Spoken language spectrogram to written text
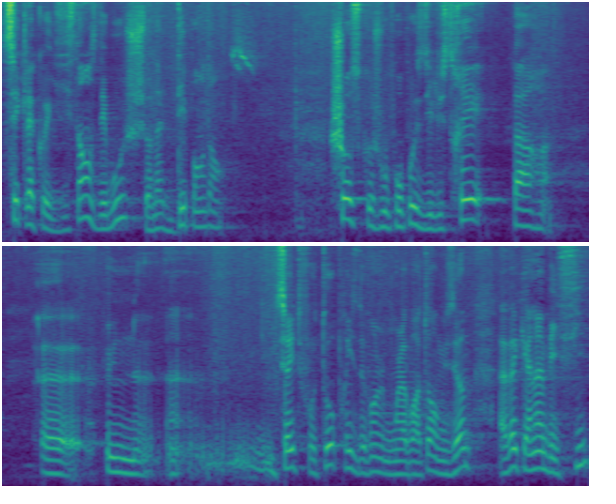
C'est que la coexistence débouche sur la dépendance. Chose que je vous propose d'illustrer par euh, une, série de photos prises devant mon laboratoire au muséum avec Alain Bessy,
